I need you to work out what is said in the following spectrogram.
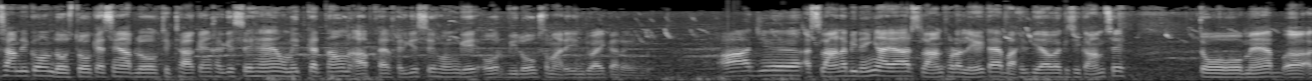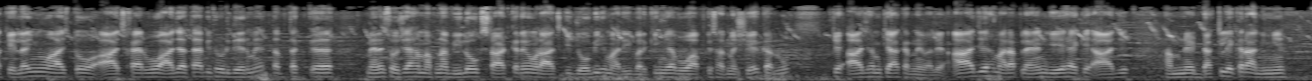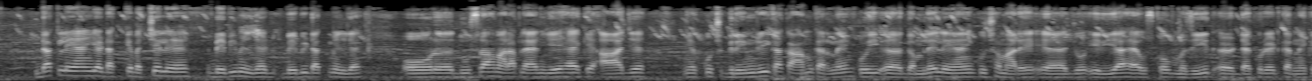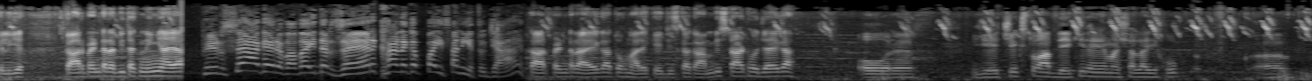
असलम दोस्तों, कैसे हैं आप लोग? ठीक ठाक हैं? खैरियत से हैं? उम्मीद करता हूँ आप खैर खैरियत से होंगे और भी लोग हमारे इंजॉय कर रहे होंगे। आज अरसलान अभी नहीं आया। अरसलान थोड़ा लेट है, बाहर गया हुआ किसी काम से। तो मैं अब अकेला ही हूँ आज। तो आज खैर वो आ जाता है अभी थोड़ी देर में। तब तक मैंने सोचा हम अपना वी स्टार्ट करें और आज की जो भी हमारी वर्किंग है, वो आपके साथ मैं शेयर कर लूँ कि आज हम क्या करने वाले हैं। आज हमारा प्लान ये है कि आज हमने डक लेकर आनी है। डक ले आएँ या डक के बच्चे ले आएँ बेबी मिल जाए बेबी डक मिल जाए। और दूसरा हमारा प्लान ये है कि आज कुछ ग्रीनरी का काम कर लें कोई गमले ले आएँ कुछ हमारे जो एरिया है उसको मज़ीद डेकोरेट करने के लिए। कारपेंटर अभी तक नहीं आया। फिर से आ गए बाबा इधर जहर खाने का पैसा नहीं है तू जा कारपेंटर आएगा तो हमारे केजिस का काम भी स्टार्ट हो जाएगा। और ये चिक्स तो आप देख ही रहे हैं माशाल्लाह ये खूब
